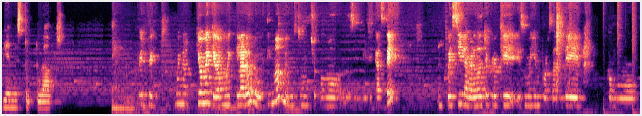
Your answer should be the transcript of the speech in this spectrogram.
bien estructurados. Perfecto. Bueno, yo me quedó muy claro lo último, me gustó mucho cómo lo simplificaste. Pues sí, la verdad yo creo que es muy importante como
